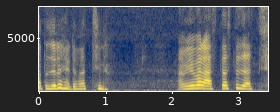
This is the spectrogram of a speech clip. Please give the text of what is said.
অত জোরে হেঁটে পাচ্ছি না। আমি এবার আস্তে আস্তে যাচ্ছি।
